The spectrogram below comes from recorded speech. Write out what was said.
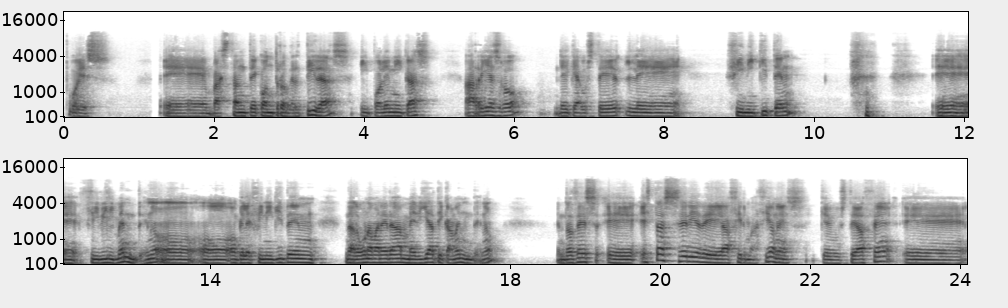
pues eh, bastante controvertidas y polémicas, a riesgo de que a usted le, finiquiten eh, civilmente, ¿no? O, que le finiquiten de alguna manera mediáticamente, ¿no? Entonces, eh, esta serie de afirmaciones que usted hace, eh,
